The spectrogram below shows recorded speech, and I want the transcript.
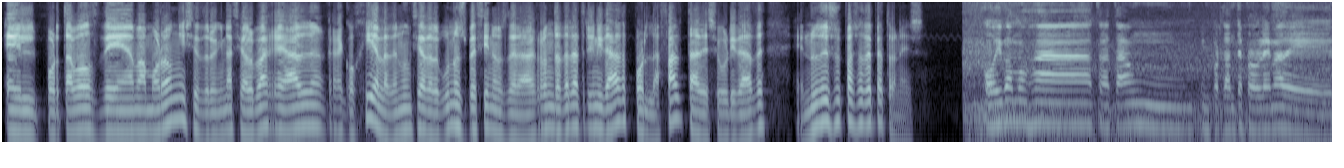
El portavoz de Amamorón, Isidro Ignacio Albarreal, recogía la denuncia de algunos vecinos de la Ronda de la Trinidad por la falta de seguridad en uno de sus pasos de peatones. Hoy vamos a tratar un importante problema de,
